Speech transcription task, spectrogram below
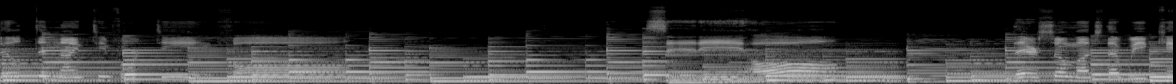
built in 1914 fall. City Hall, there's so much that we can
